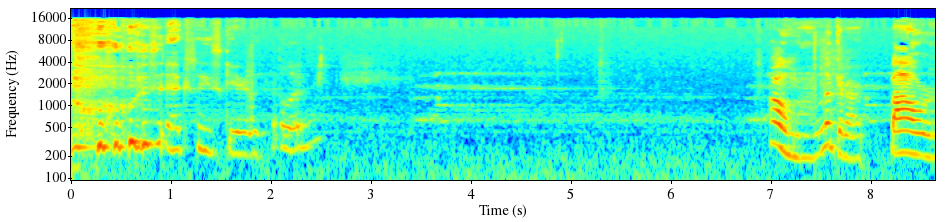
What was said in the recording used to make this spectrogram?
Was actually scared the hell out of me. Oh my, look at our power.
